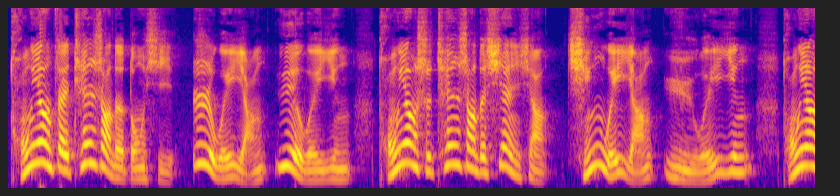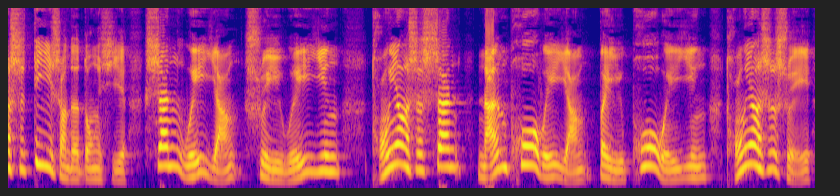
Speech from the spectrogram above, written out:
同样在天上的东西，日为阳，月为阴；同样是天上的现象，晴为阳，雨为阴；同样是地上的东西，山为阳，水为阴；同样是山，南坡为阳，北坡为阴；同样是水，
